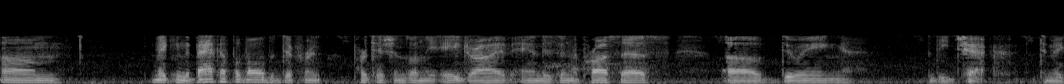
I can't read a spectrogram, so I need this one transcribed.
um, making the backup of all the different partitions on the A drive and is in the process of doing the check to make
